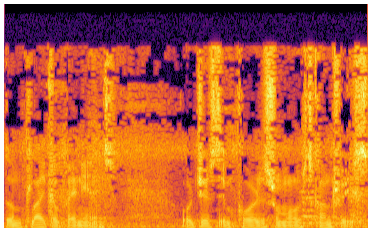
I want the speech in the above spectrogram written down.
don't like Albanians, or just importers from most countries.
